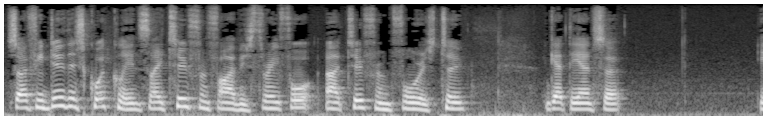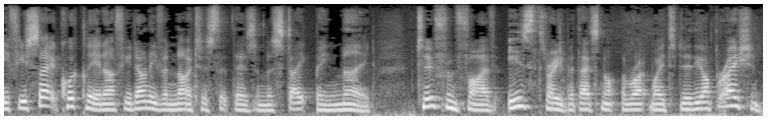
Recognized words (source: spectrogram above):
So if you do this quickly and say 2 from 5 is 3, four, uh, 2 from 4 is 2, get the answer. If you say it quickly enough, you don't even notice that there's a mistake being made. 2 from 5 is 3, but that's not the right way to do the operation.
